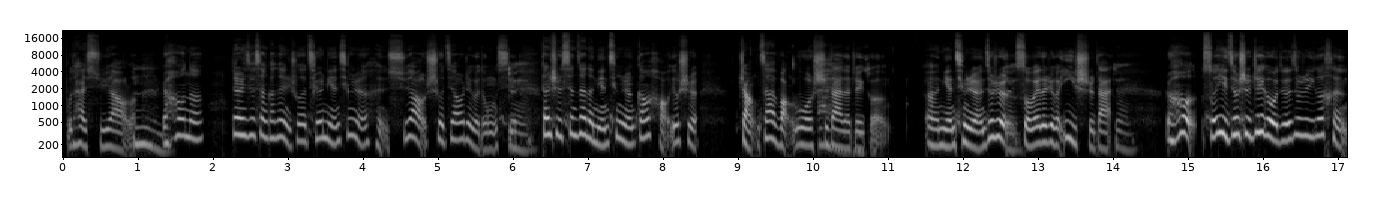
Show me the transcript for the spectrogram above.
不太需要了。然后呢，但是就像刚才你说的，其实年轻人很需要社交这个东西，但是现在的年轻人刚好又是长在网络时代的这个呃年轻人，就是所谓的这个 E 时代。对。然后，所以就是这个，我觉得就是一个很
